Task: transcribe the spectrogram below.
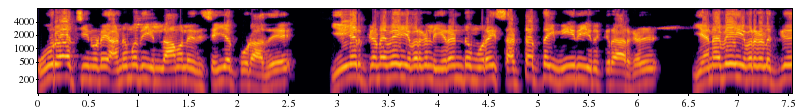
ஊராட்சியினுடைய அனுமதி இல்லாமல் இது செய்யக்கூடாது. ஏற்கனவே இவர்கள் இரண்டு முறை சட்டத்தை மீறி இருக்கிறார்கள். எனவே இவர்களுக்கு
